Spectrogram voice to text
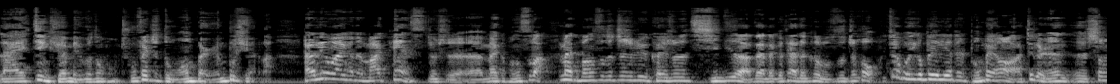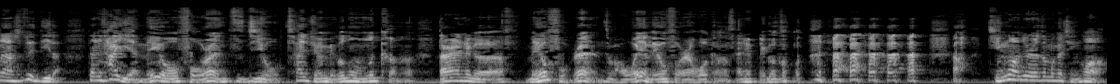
来竞选美国总统，除非是赌王本人不选了。还有另外一个呢，Mike Pence，就是呃麦克彭斯吧。麦克彭斯的支持率可以说是奇低了，在那个泰德克鲁斯之后，最后一个被列的是蓬佩奥啊，这个人呃声量是最低的，但是他也没有否认自己有参选美国总统的可能。当然这个没有否认，对吧？我也没有否认我可能参选美国总统。啊，情况就是这么个情况了。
